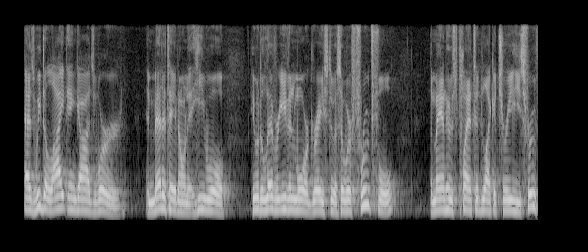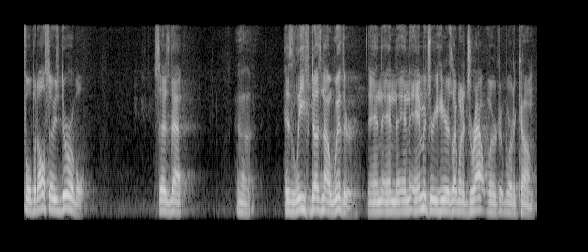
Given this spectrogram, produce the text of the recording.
as we delight in God's Word and meditate on it, He will He will deliver even more grace to us. So we're fruitful the man who's planted like a tree, he's fruitful, but also he's durable. It says that uh, his leaf does not wither. And, and, and the imagery here is like when a drought were to, were to come.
